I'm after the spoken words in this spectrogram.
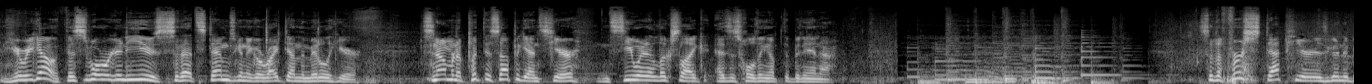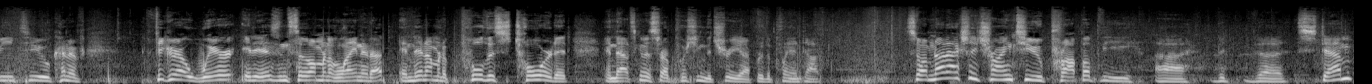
And here we go. This is what we're going to use. So that stem's going to go right down the middle here. So now I'm going to put this up against here and see what it looks like as it's holding up the banana. So the first step here is going to be to kind of figure out where it is and so I'm going to line it up and then I'm going to pull this toward it and that's going to start pushing the tree up or the plant up. So I'm not actually trying to prop up the, uh, the, the stem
